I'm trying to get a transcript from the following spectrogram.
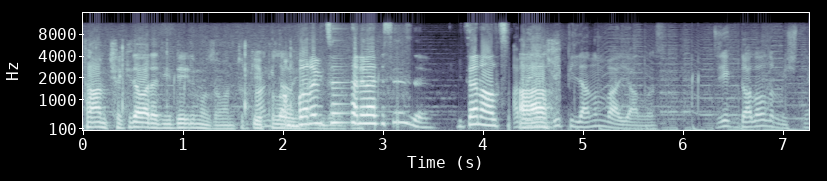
tamam çeki de var hadi gidelim o zaman. Dur Kanka, yapıla Alayım Bana bir ben. tane versenize. Bir tane altın. Abi benim bir planım var yalnız. Direkt dalalım işte.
